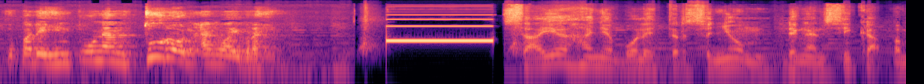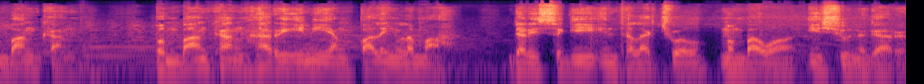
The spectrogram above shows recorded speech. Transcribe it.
kepada Himpunan Turun Anwar Ibrahim. Saya hanya boleh tersenyum dengan sikap pembangkang. Pembangkang hari ini yang paling lemah dari segi intelektual membawa isu negara.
